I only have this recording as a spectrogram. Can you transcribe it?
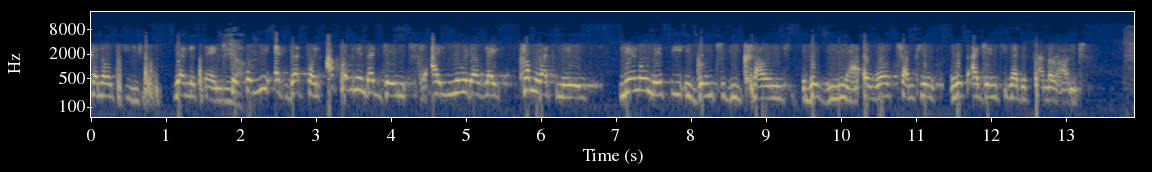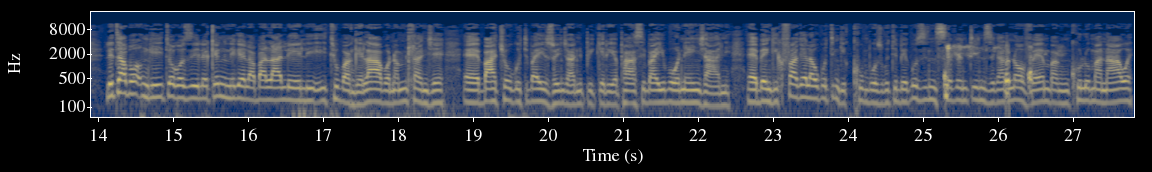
penalties. You understand? Yeah. So for me, at that point, after winning that game, I knew it. I was like, come what may, Lionel Messi is going to be crowned the winner, a world champion with Argentina this time around. Lithabo ngithokozile ke nginikela abalaleli ithuba ngelabo. Namhlanje eh batsho ukuthi bayizwe njani ibigiri yephasi bayibone njani. Eh bengikufakela ukuthi ngikukhumbuze ukuthi bekuzini 17 zika November ngikhuluma nawe.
